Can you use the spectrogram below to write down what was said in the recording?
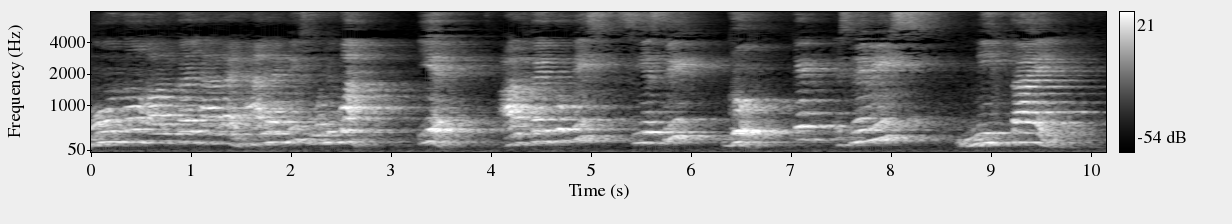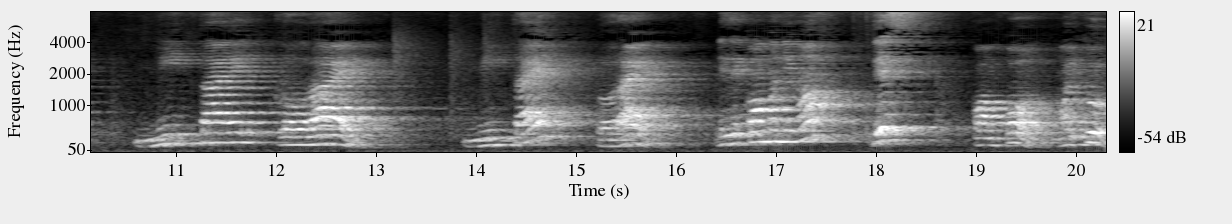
mono alkyl halide halide means only one here alkyl group is cs3 group okay its name is methyl methyl chloride methyl chloride it is a common name of this compound molecule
